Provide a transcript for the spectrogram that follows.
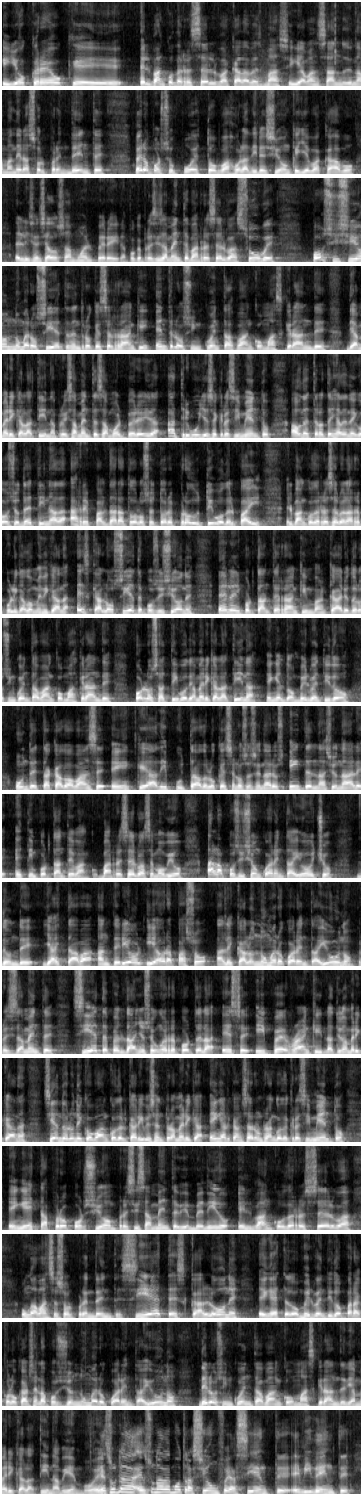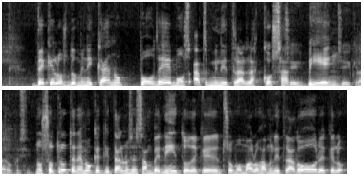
y yo creo que el Banco de Reserva cada vez más sigue avanzando de una manera sorprendente, pero por supuesto bajo la dirección que lleva a cabo el licenciado Samuel Pereira, porque precisamente Banreserva sube posición número 7 dentro de que es el ranking entre los 50 bancos más grandes de América Latina. Precisamente Samuel Pereira atribuye ese crecimiento a una estrategia de negocios destinada a respaldar a todos los sectores productivos del país. El Banco de Reserva de la República Dominicana escaló siete posiciones en el importante ranking bancario de los 50 bancos más grandes por los activos de América Latina en el 2022 un destacado avance en que ha disputado lo que es en los escenarios internacionales este importante banco. Banreserva se movió a la posición 48, donde ya estaba anterior y ahora pasó al escalón número 41, precisamente siete peldaños según el reporte de la SIP Ranking Latinoamericana, siendo el único banco del Caribe y Centroamérica en alcanzar un rango de crecimiento en esta proporción. Precisamente bienvenido el Banco de Reserva un avance sorprendente, siete escalones en este 2022 para colocarse en la posición número 41 de los 50 bancos más grandes de América Latina. Bien, Es una, es una demostración fehaciente, evidente, de que los dominicanos podemos administrar las cosas bien. Sí, claro que sí. Nosotros tenemos que quitarnos ese San Benito de que somos malos administradores, que lo...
